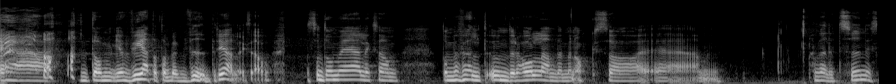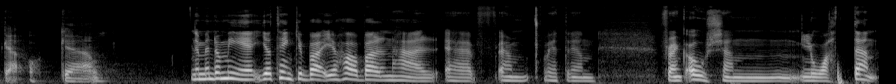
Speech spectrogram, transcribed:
eh, de, jag vet att de är vidriga liksom. Så de är liksom, de är väldigt underhållande men också eh, väldigt cyniska och eh, Nej men de är, jag tänker bara, jag har bara den här, eh, um, vad heter den, Frank Ocean-låten.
